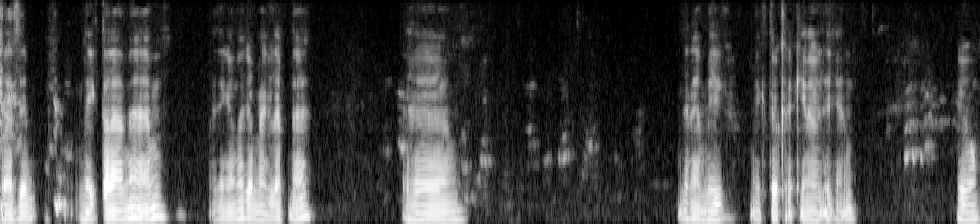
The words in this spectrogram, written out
de azért még talán nem, ez engem nagyon meglepne. De nem, még, még tökre kéne, hogy legyen. Jó.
